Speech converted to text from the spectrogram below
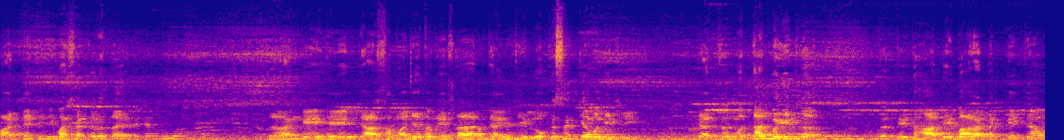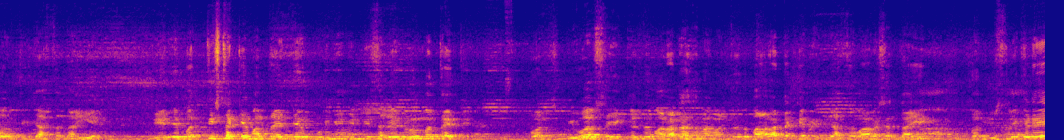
पाडण्याची जी भाषा करत आहे जरांगे हे ज्या समाजातून येतात त्यांची लोकसंख्या बघितली. त्यांचं मतदान बघितलं तर ते दहा ते बारा टक्क्याच्या वरती जास्त नाही आहे ते जे बत्तीस टक्के म्हणतायत ते कुणबी बिंबी सगळे मिळून म्हणतायत ते. पण प्युअर एकंदर मराठा समाज म्हणतात तर बारा टक्क्यापेक्षा जास्त महाराष्ट्रात नाही. पण दुसरीकडे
